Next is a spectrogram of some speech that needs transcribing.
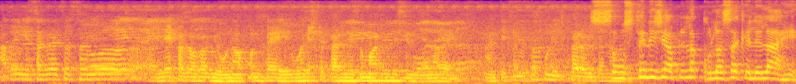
आता हे सगळ्याचं सर्व लेखाजोखा घेऊन आपण काय वरिष्ठ कार्यालयाचं मार्गदर्शन घेणार आहे. आणि त्याच्यानुसार पुढील कारवाई करणार. संस्थेने जे आपल्याला खुलासा केलेला आहे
